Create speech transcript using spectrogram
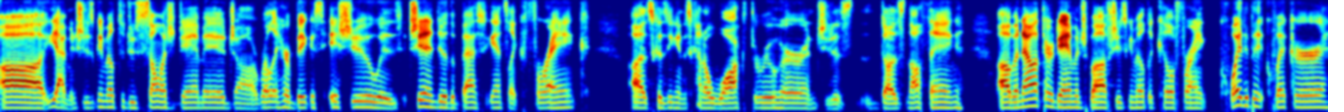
Uh, yeah, I mean, she's gonna be able to do so much damage. Uh, really, her biggest issue is she didn't do the best against like Frank. Uh, it's because you can just kind of walk through her and she just does nothing. Uh, but now with her damage buff, she's gonna be able to kill Frank quite a bit quicker.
